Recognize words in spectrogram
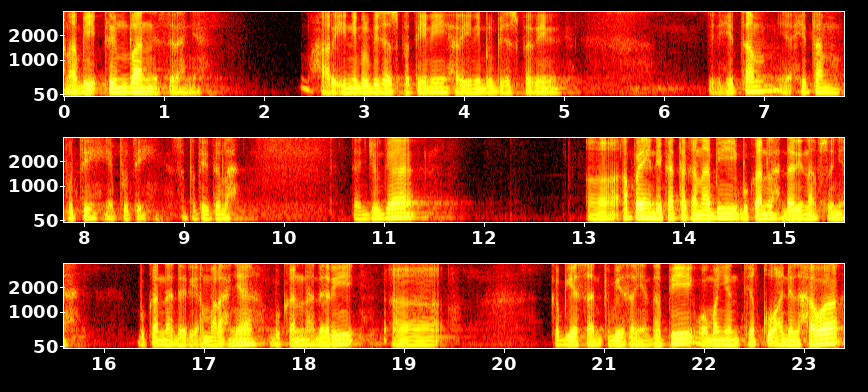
Nabi plan istilahnya hari ini berbicara seperti ini, hari ini berbicara seperti ini. Jadi hitam ya hitam, putih ya putih, seperti itulah. Dan juga eh, apa yang dikatakan Nabi bukanlah dari nafsunya, bukanlah dari amarahnya, bukanlah dari eh, kebiasaan-kebiasaannya, tapi wa may 'anil hawa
